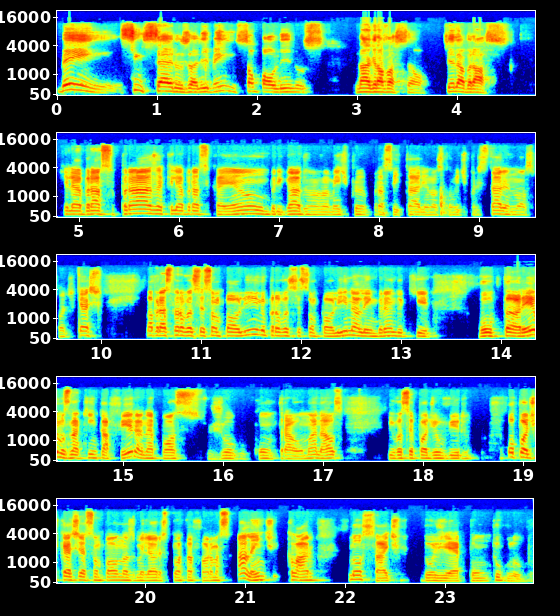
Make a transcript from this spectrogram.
bem sinceros ali, bem são paulinos na gravação. Aquele abraço. Aquele abraço, Praza, aquele abraço, Caião. Obrigado novamente por, por aceitarem o nosso convite para estarem no nosso podcast. Um abraço para você, São Paulino, para você, São Paulina. Lembrando que voltaremos na quinta-feira, né, pós-jogo contra o Manaus. E você pode ouvir o podcast de São Paulo nas melhores plataformas, além de, claro, no site do GE. Globo.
